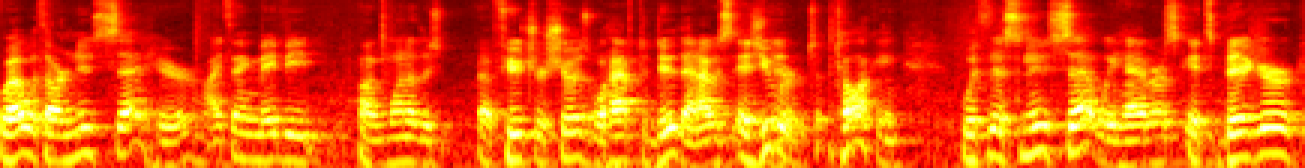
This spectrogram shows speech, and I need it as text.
Well, with our new set here, I think maybe on one of the uh, future shows we'll have to do that. I was, as you were t- talking, with this new set we have, it's- bigger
